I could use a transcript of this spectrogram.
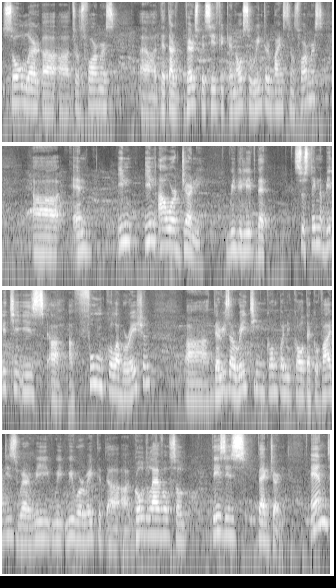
solar uh, uh transformers uh, that are very specific and also wind turbines transformers. Uh, and in, in our journey, we believe that sustainability is a, a full collaboration uh, there is a rating company called EcoVadis where we, we, we were rated uh, gold level. So this is WEG journey. And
